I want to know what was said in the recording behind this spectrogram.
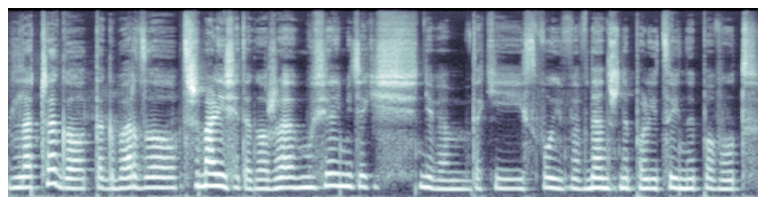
dlaczego tak bardzo trzymali się tego, że musieli mieć jakiś, nie wiem, taki swój wewnętrzny, policyjny powód,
